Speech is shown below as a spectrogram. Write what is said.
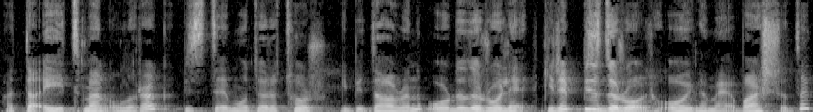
Hatta eğitmen olarak biz de moderatör gibi davranıp orada da role girip biz de rol oynamaya başladık.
